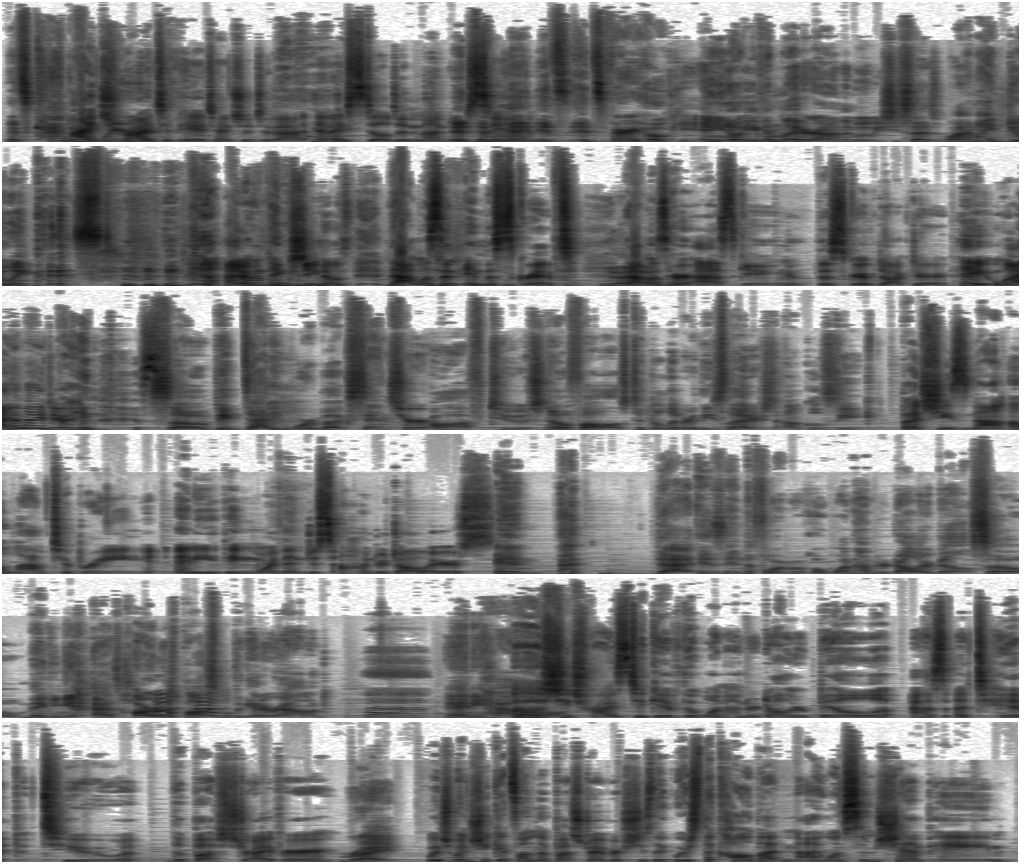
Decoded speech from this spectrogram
It's kind of I weird. tried to pay attention to that and I still didn't It understand. didn't make, it's it's very hokey. And you know, even later on in the movie she says, "Why am I doing this?" I don't think she knows. That wasn't in the script. Yeah. That was her asking the script doctor, hey, why am I doing this? So Big Daddy Warbuck sends her off to Snow Falls to deliver these letters to Uncle Zeke. But she's not allowed to bring anything more than just a hundred dollars. And that is in the form of a $100 bill. So making it as hard as possible to get around. Anyhow. Oh, she tries to give the $100 bill as a tip to the bus driver. Right. Which, when she gets on the bus driver, she's like, Where's the call button? I want some champagne.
